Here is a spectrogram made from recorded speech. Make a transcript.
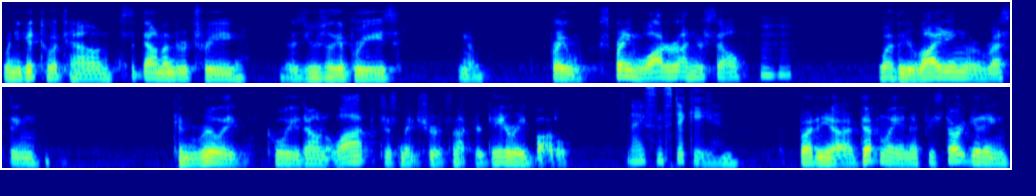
when you get to a town, sit down under a tree. There's usually a breeze. You know, spray spraying water on yourself, Mm-hmm. whether you're riding or resting, can really cool you down a lot. Just make sure it's not your Gatorade bottle. Nice and sticky. But yeah, definitely. And if you start getting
